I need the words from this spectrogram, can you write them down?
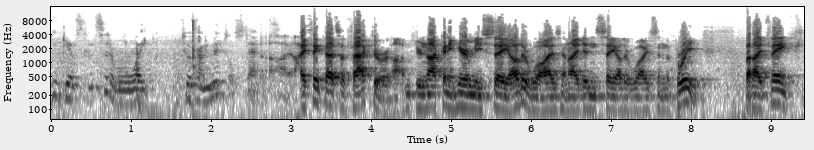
he gives considerable weight to her mental status. I I think that's a factor. Um, You're not going to hear me say otherwise, and I didn't say otherwise in the brief. But I think,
